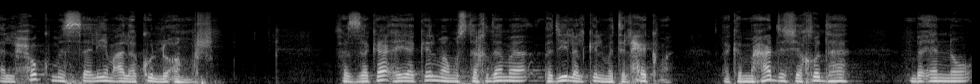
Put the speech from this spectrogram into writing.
الحكم السليم على كل أمر. فالذكاء هي كلمة مستخدمة بديلة لكلمة الحكمة لكن ما حدش ياخدها بأنه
